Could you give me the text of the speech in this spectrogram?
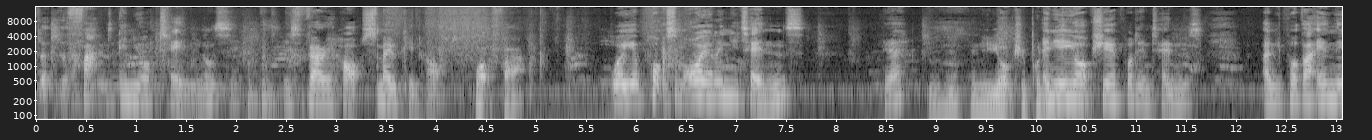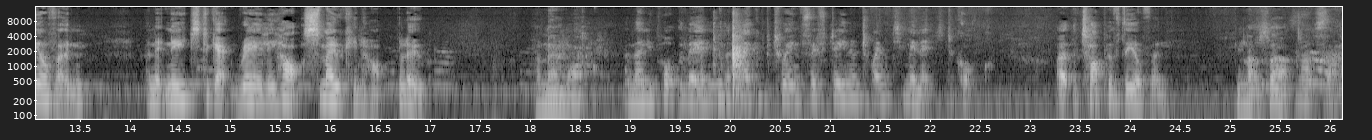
that the fat in your tins is very hot, smoking hot. What fat? Well, you put some oil in your tins, yeah, hmm In your Yorkshire pudding. in your tin. Yorkshire pudding tins, and you put that in the oven, and it needs to get really hot, smoking hot, blue. And then what? And then you put them in, and they take between 15 and 20 minutes to cook at the top of the oven. And that's that. That's that.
